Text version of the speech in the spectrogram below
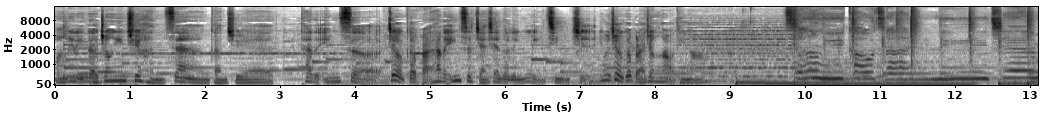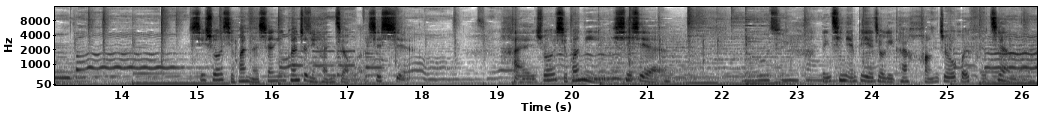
王丽玲的中音区很赞，感觉她的音色，这首歌把她的音色展现的淋漓尽致，因为这首歌本来就很好听啊。曾依靠在你肩膀。西说喜欢你的声音，关注你很久了，谢谢。海说喜欢你，谢谢。零七年毕业就离开杭州回福建了。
